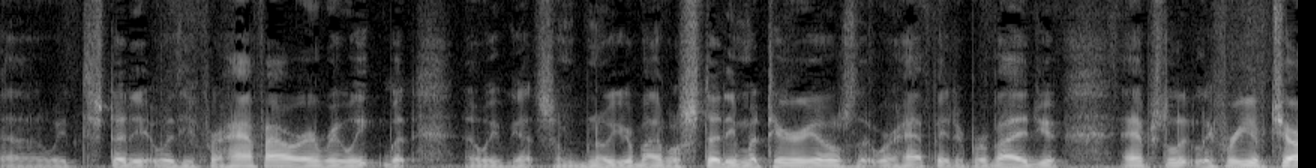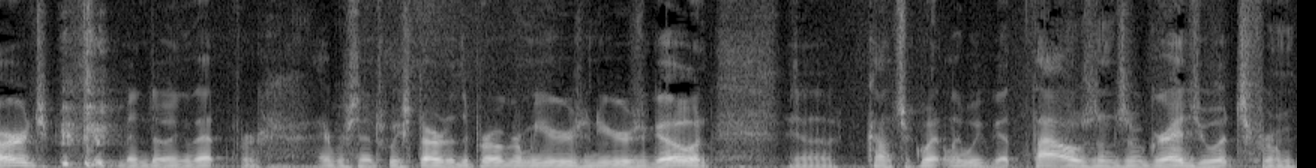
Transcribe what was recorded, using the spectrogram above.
Uh, we study it with you for a half hour every week, but uh, we've got some Know Your Bible study materials that we're happy to provide you absolutely free of charge. Been doing that for ever since we started the program years and years ago, and uh, consequently, we've got thousands of graduates from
